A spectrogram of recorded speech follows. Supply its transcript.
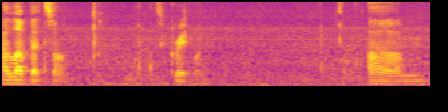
I love that song. It's a great one. Um,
